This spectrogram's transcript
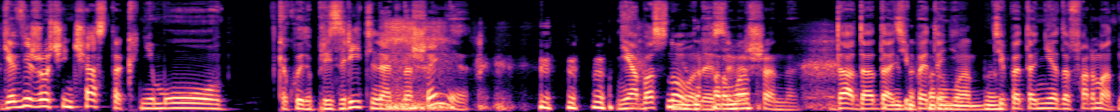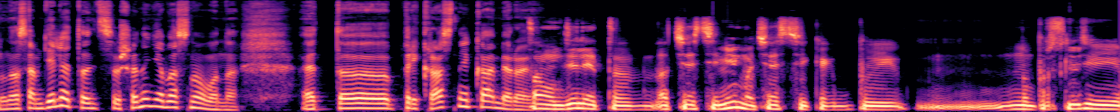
Я вижу очень часто к нему какое-то презрительное отношение. Необоснованное совершенно. Да, да, да, типа это, да. типа это недоформат. Но на самом деле это совершенно необоснованно. Это прекрасные камеры. На самом деле это отчасти мимо, отчасти как бы... Ну, просто люди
